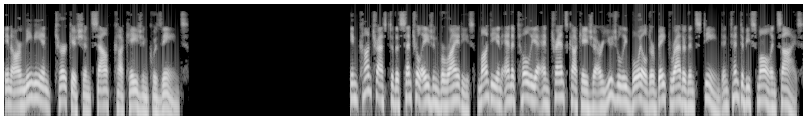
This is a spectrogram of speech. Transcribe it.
In Armenian, Turkish and South Caucasian cuisines In contrast to the Central Asian varieties, Manti in Anatolia and Transcaucasia are usually boiled or baked rather than steamed and tend to be small in size.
